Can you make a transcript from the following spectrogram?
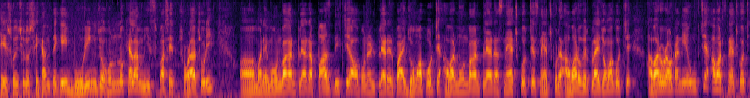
শেষ হয়েছিল, সেখান থেকেই বোরিং জঘন্য খেলা মিস পাসে ছড়াছড়ি। মানে মোহনবাগান প্লেয়াররা পাস দিচ্ছে অপোনেন্ট প্লেয়ারের পায়ে জমা পড়ছে, আবার মোহনবাগান প্লেয়াররা স্ন্যাচ করছে স্ন্যাচ করে আবার ওদের পায়ে জমা করছে, আবার ওরা ওটা নিয়ে উঠছে, আবার স্ন্যাচ করছে।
